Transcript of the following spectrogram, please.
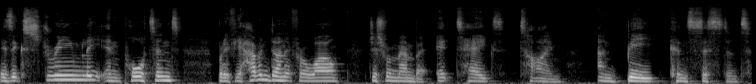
is extremely important. But if you haven't done it for a while, just remember it takes time and be consistent.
